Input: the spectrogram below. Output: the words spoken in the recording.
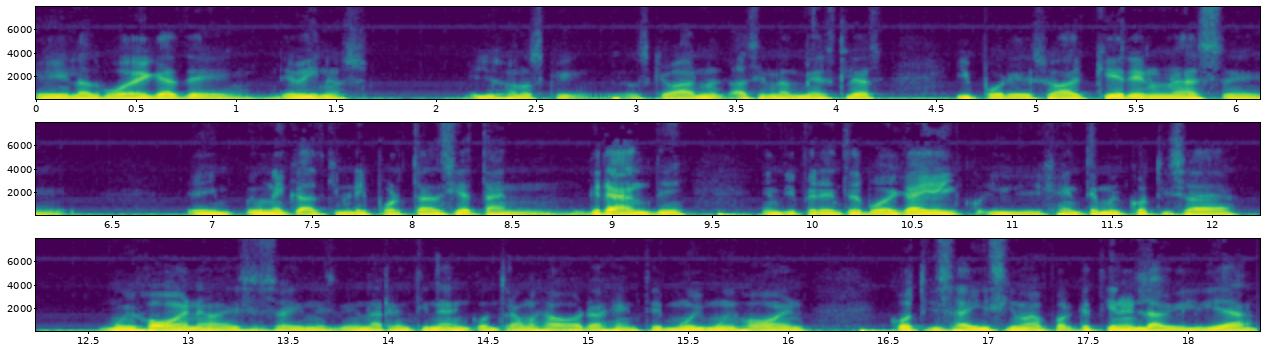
eh, las bodegas de, de vinos. Ellos son los que los que van hacen las mezclas y por eso adquieren unas eh, eh, una, adquieren una importancia tan grande en diferentes bodegas y, y gente muy cotizada, muy joven. A veces en, en Argentina encontramos ahora gente muy muy joven, cotizadísima porque tienen la habilidad.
